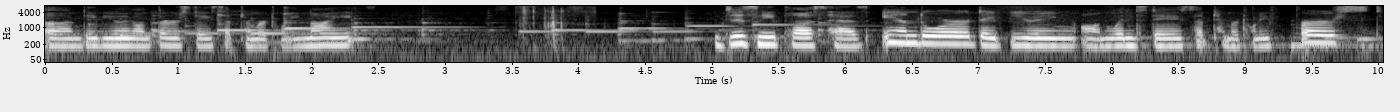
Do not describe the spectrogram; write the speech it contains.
um, debuting on Thursday, September 29th. Disney Plus has Andor, debuting on Wednesday, September 21st.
